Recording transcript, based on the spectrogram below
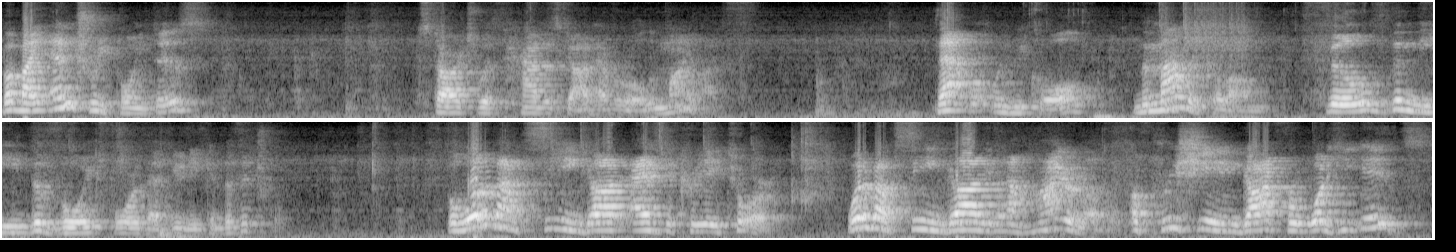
But my entry point is starts with how does God have a role in my life? That what would we call the Malikolam fills the need, the void for that unique individual. But what about seeing God as the creator? What about seeing God even a higher level? Appreciating God for what He is.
